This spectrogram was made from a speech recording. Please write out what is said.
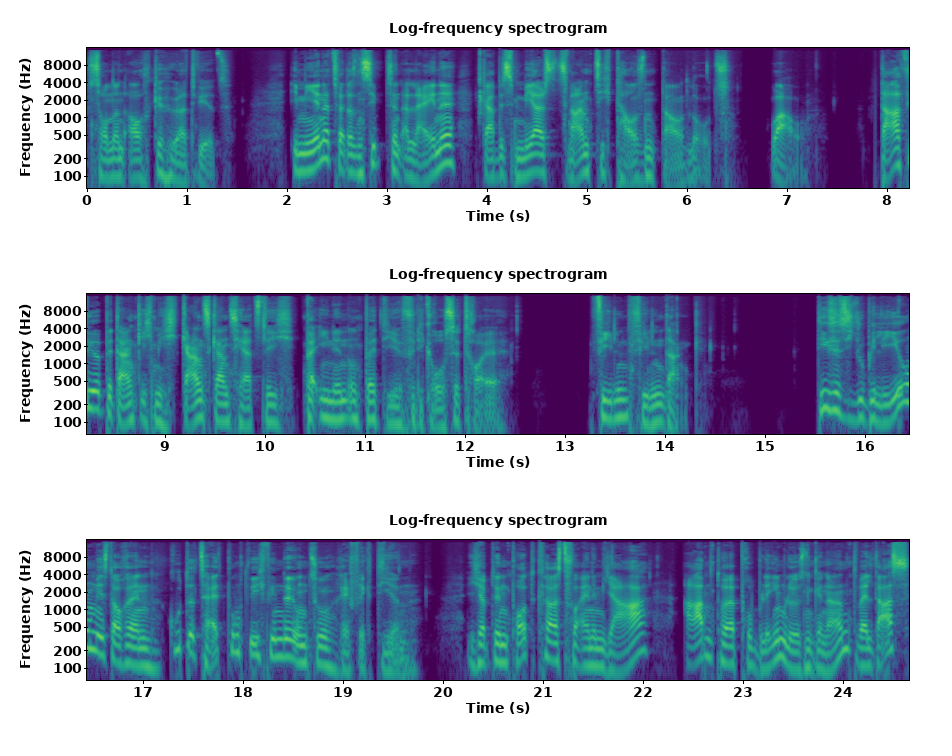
sondern auch gehört wird. Im Jänner 2017 alleine gab es mehr als 20.000 Downloads. Wow. Dafür bedanke ich mich ganz, ganz herzlich bei Ihnen und bei dir für die große Treue. Vielen, vielen Dank. Dieses Jubiläum ist auch ein guter Zeitpunkt, wie ich finde, um zu reflektieren. Ich habe den Podcast vor einem Jahr Abenteuer Problemlösen genannt, weil das,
